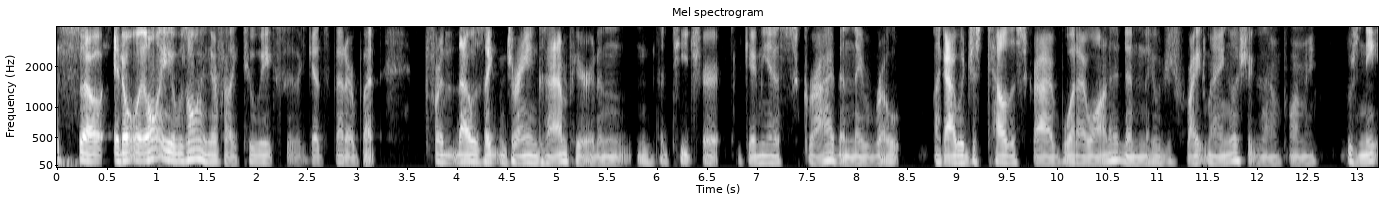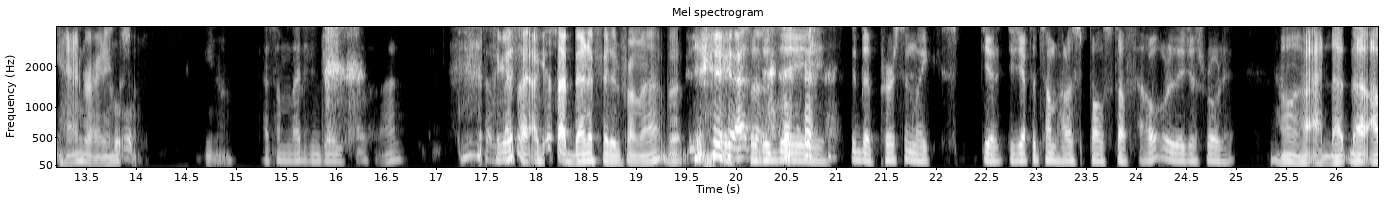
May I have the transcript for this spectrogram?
so it only only it was only there for like two weeks. It gets better, but for that was like during exam period and the teacher gave me a scribe and they wrote like I would just tell the scribe what I wanted and they would just write my English exam for me. It was neat handwriting, Cool. so you know. That's some legendary stuff, man. A I guess I, I guess I benefited from that, but Yeah, so did they? Did the person like? Did you, did you have to tell them how to spell stuff out, or they just wrote it? no, I, that, that I,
